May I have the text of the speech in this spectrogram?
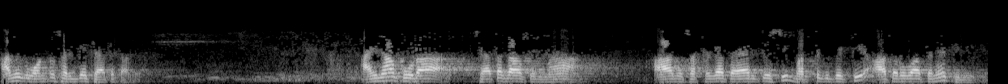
ఆమెకు వంట సరిగ్గా చేత కాదు. అయినా కూడా చేత కాకున్నా ఆమె చక్కగా తయారు చేసి భర్తకి పెట్టి ఆ తరువాతనే తినేది.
